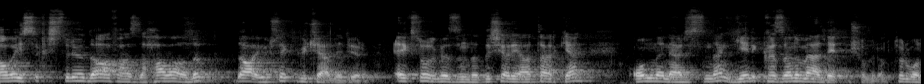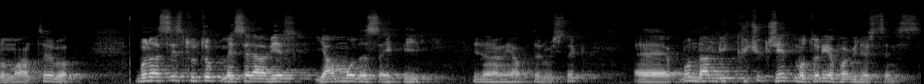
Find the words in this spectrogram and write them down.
Havayı sıkıştırıyor. Daha fazla hava alıp daha yüksek güç elde ediyorum. Egzoz gazını da dışarıya atarken onun enerjisinden geri kazanım elde etmiş olurum. Turbonun mantığı bu. Buna siz tutup mesela bir yan modası ekleyip bir dönem yaptırmıştık. Ee, bundan bir küçük jet motoru yapabilirsiniz.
